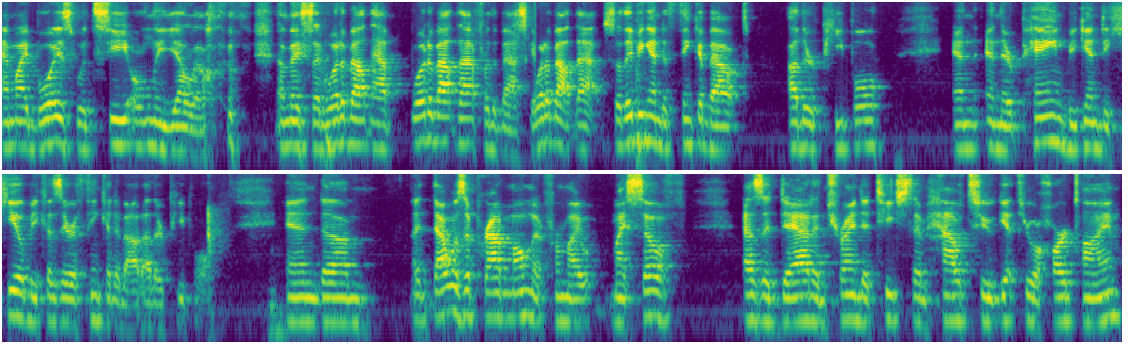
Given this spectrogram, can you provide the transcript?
And my boys would see only yellow. and they said, What about that? What about that for the basket? What about that? So they began to think about other people and, and their pain began to heal because they were thinking about other people. And um, that was a proud moment for my myself as a dad and trying to teach them how to get through a hard time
